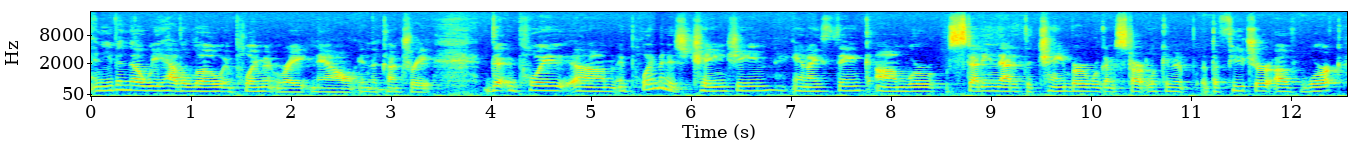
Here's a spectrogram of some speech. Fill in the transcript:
And even though we have a low employment rate now in the country, the employee um, employment is changing, and I think um, we're studying that at the chamber. We're going to start looking at, at the future of work.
